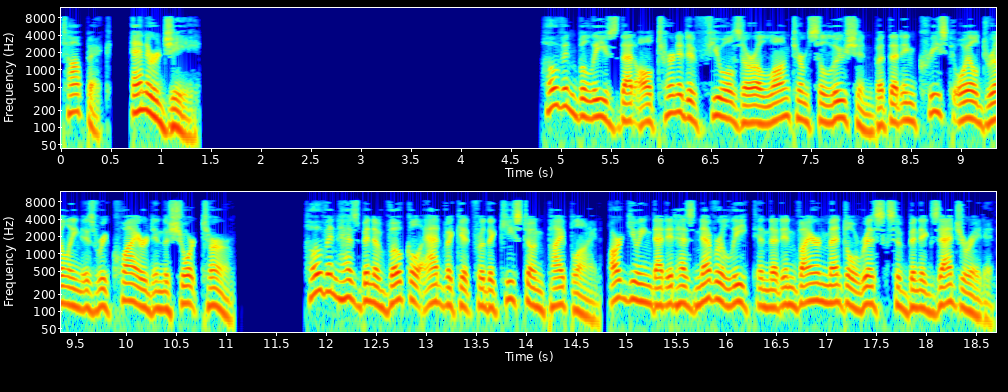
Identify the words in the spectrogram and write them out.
Topic: Energy Hoeven believes that alternative fuels are a long-term solution but that increased oil drilling is required in the short term. Hoeven has been a vocal advocate for the Keystone Pipeline, arguing that it has never leaked and that environmental risks have been exaggerated.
